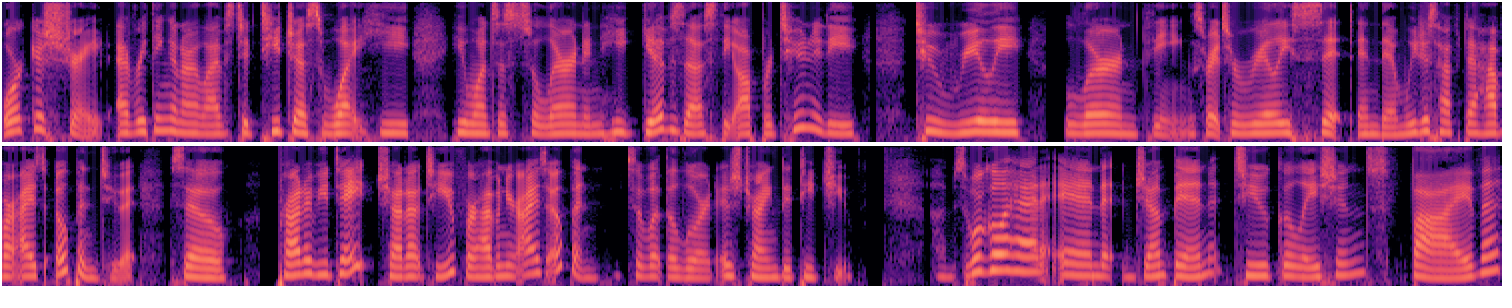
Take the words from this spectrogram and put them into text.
orchestrate everything in our lives to teach us what he he wants us to learn and he gives us the opportunity to really learn things right? To really sit in them. We just have to have our eyes open to it. So proud of you, Tate. Shout out to you for having your eyes open to what the Lord is trying to teach you. Um, so we'll go ahead and jump in to Galatians 5. I'm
